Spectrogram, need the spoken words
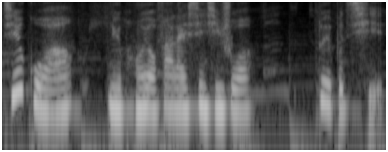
结果女朋友发来信息说：“对不起。”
